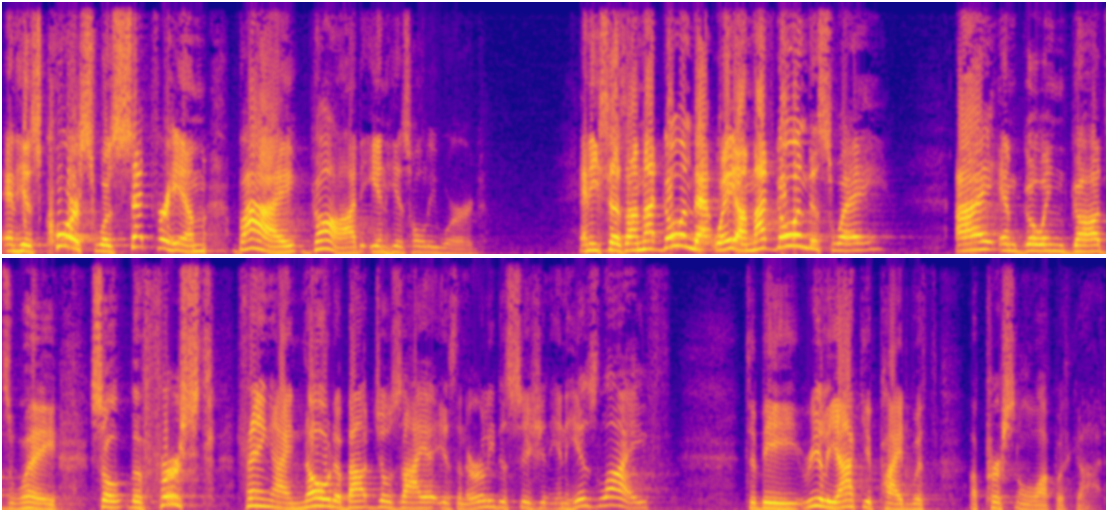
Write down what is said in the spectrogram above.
And his course was set for him by God in his holy word. And he says, I'm not going that way. I'm not going this way. I am going God's way. So the first thing I note about Josiah is an early decision in his life to be really occupied with a personal walk with God.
